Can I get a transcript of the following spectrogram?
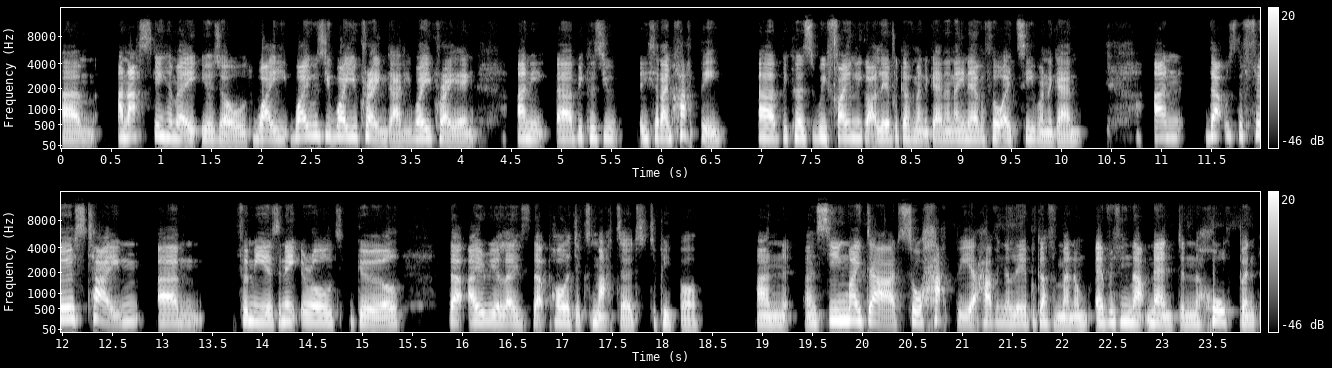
Um, and asking him at eight years old, why why was you why are you crying, Daddy? Why are you crying? And he uh, because you he said, I'm happy uh, because we finally got a Labour government again, and I never thought I'd see one again. And that was the first time um, for me as an eight year old girl that I realised that politics mattered to people. And and seeing my dad so happy at having a Labour government and everything that meant, and the hope and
